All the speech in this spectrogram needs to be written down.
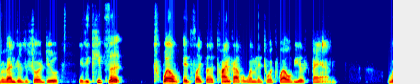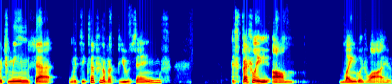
Revengers is sure to do is he keeps the twelve it's like the time travel limited to a twelve year span. Which means that with the exception of a few things, especially um language wise,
